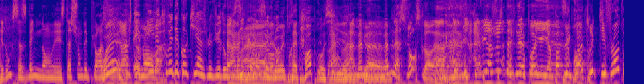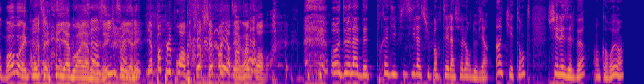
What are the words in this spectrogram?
Et donc ça se baigne dans les stations d'épuration Ouais. directement. Et il a trouvé des coquillages, le vieux, donc visiblement, c'est bon. l'eau est très propre aussi. Ouais, ouais. Ah, même, euh, même la source là, Ah. elle, vient, elle vient juste d'être nettoyée, il n'y a pas plus C'est quoi le propre. truc qui flotte Bon, bah écoute, il y a à boire et à manger, tu peux y aller. Il n'y a pas plus propre, je sais pas, il n'y a C'est pas vrai. plus propre. Au-delà d'être très difficile à supporter, la chaleur devient inquiétante chez les éleveurs, encore eux. hein.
